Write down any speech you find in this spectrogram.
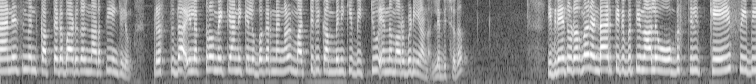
മാനേജ്മെന്റ് കത്തിടപാടുകൾ നടത്തിയെങ്കിലും പ്രസ്തുത ഇലക്ട്രോ മെക്കാനിക്കൽ ഉപകരണങ്ങൾ മറ്റൊരു കമ്പനിക്ക് വിറ്റു എന്ന മറുപടിയാണ് ലഭിച്ചത്. ഇതിനെ തുടർന്ന് രണ്ടായിരത്തി ഇരുപത്തിനാല് ഓഗസ്റ്റിൽ K C B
